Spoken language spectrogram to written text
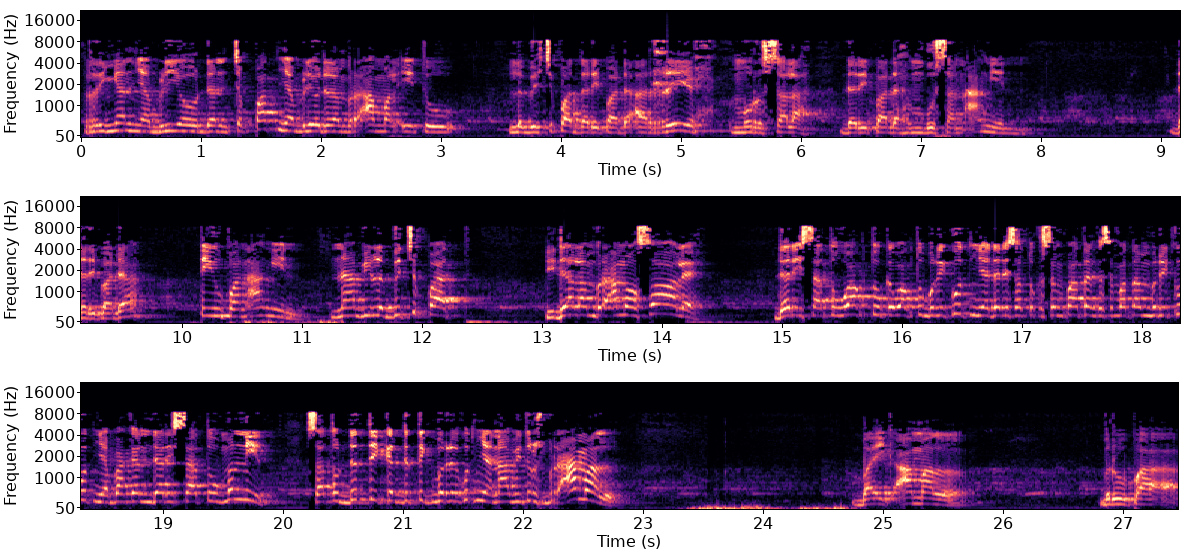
ringannya beliau dan cepatnya beliau dalam beramal itu lebih cepat daripada ar-rih mursalah daripada hembusan angin daripada tiupan angin Nabi lebih cepat di dalam beramal saleh dari satu waktu ke waktu berikutnya, dari satu kesempatan ke kesempatan berikutnya, bahkan dari satu menit, satu detik ke detik berikutnya, Nabi terus beramal. Baik amal berupa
